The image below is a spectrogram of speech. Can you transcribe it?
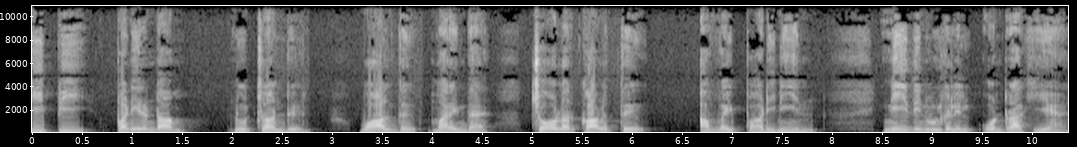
கிபி பனிரெண்டாம் நூற்றாண்டு வாழ்ந்து மறைந்த சோழர் காலத்து அவ்வை பாடினியின் நீதி நூல்களில் ஒன்றாகிய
